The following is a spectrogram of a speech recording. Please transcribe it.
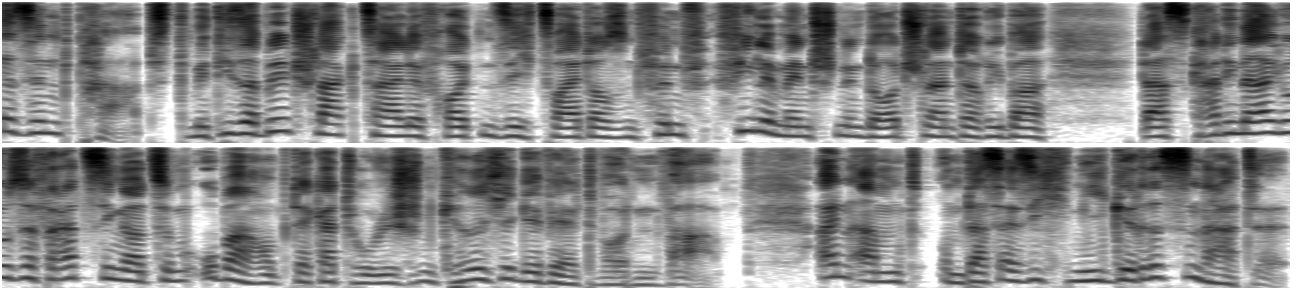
Wir sind Papst. Mit dieser Bildschlagzeile freuten sich 2005 viele Menschen in Deutschland darüber, dass Kardinal Josef Ratzinger zum Oberhaupt der katholischen Kirche gewählt worden war. Ein Amt, um das er sich nie gerissen hatte.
